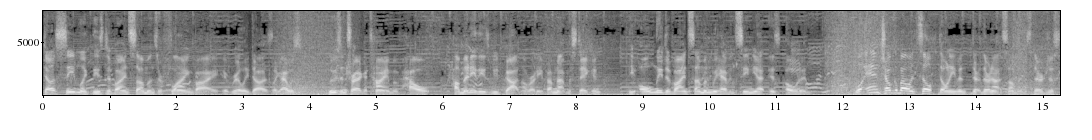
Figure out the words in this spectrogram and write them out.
does seem like these divine summons are flying by. It really does. Like I was losing track of time of how how many of these we've gotten already. If I'm not mistaken, the only divine summon we haven't seen yet is Odin. Well, and Chocobo and Sylph don't even they're, they're not summons. They're just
